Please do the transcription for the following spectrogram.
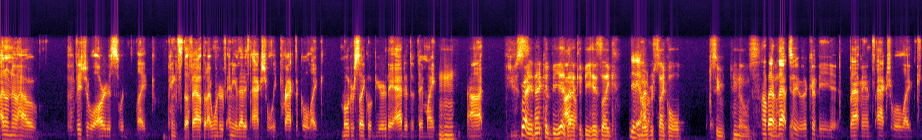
I don't know how visual artists would like paint stuff out, but I wonder if any of that is actually practical, like motorcycle gear they added that they might hmm not use. Right, that could be it. I That don't- could be his like Yeah, motorcycle suit. Who knows? Oh, You that know, that yeah. too. It could be Batman's actual like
